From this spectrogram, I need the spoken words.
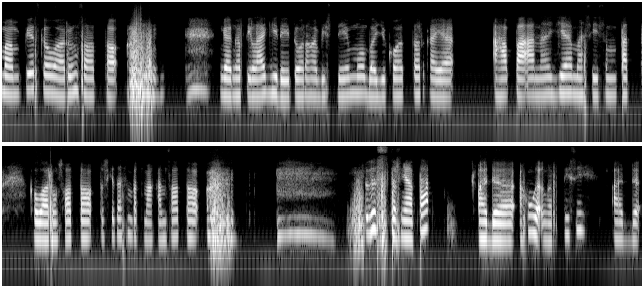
mampir ke warung soto. Nggak ngerti lagi deh itu orang habis demo baju kotor kayak apaan aja masih sempat ke warung soto. Terus kita sempat makan soto. Terus ternyata ada aku nggak ngerti sih ada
